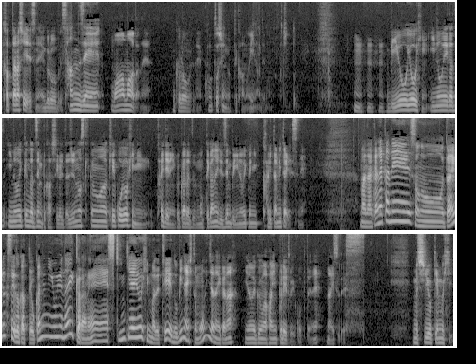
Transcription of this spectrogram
買ったらしいですねグローブ。3000円。まあまあだね。グローブね。この年になって買うのいいなでも。うんうん美容用品井上が井上くんが全部貸してくれた淳之介くんは蛍光用品に書いてるにかかわらず持ってかないで全部井上くんに借りたみたいですねまあなかなかね、その、大学生とかってお金に余裕ないからね、スキンケア用品まで手伸びない人も多いんじゃないかな。井上くんはファインプレーということでね、ナイスです。虫よけ無比。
